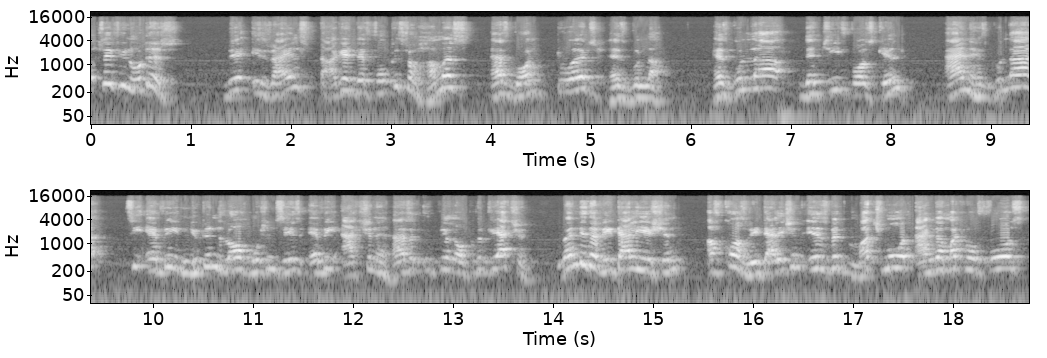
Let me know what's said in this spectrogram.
also if you notice the Israel's target their focus from Hamas has gone towards Hezbollah Hezbollah their chief was killed and Hezbollah see every Newton's law of motion says every action has an equal and opposite reaction when there's a retaliation, of course, retaliation is with much more anger, much more force,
